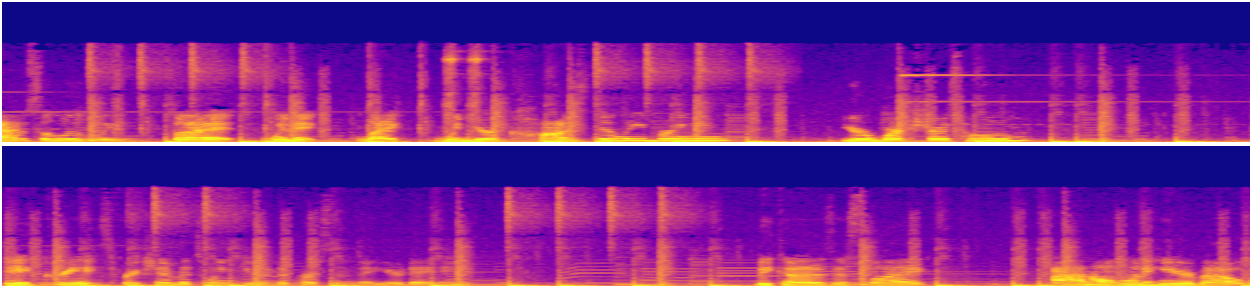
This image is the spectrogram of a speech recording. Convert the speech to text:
Absolutely. But when it, like, when you're constantly bringing your work stress home, it creates friction between you and the person that you're dating. Because it's like, I don't want to hear about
